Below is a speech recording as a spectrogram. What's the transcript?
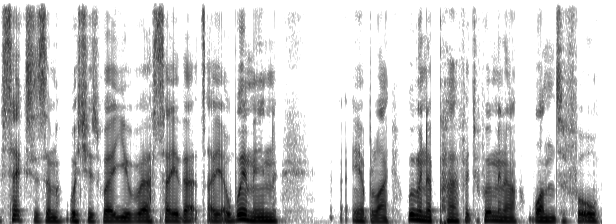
sexism, which is where you uh, say that uh, women, you know, like women are perfect, women are wonderful,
